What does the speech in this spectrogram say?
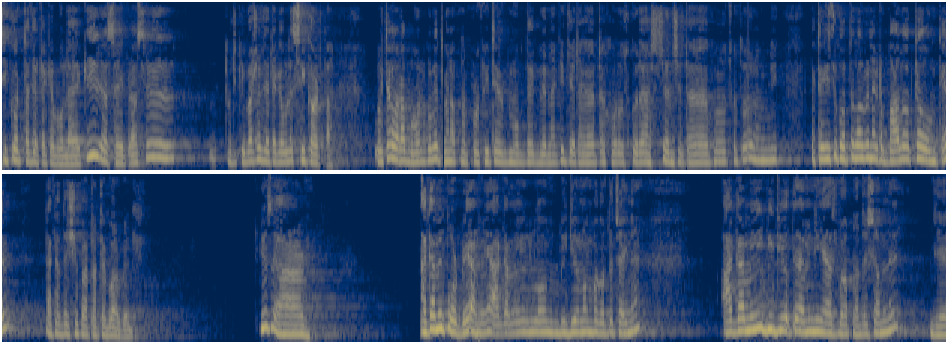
সিকর্তা যেটাকে বলে আর কি সাইপ্রাসে তুর্কি ভাষা যেটাকে বলে সিকর্তা ওইটা ওরা বহন করবে। তখন আপনার প্রফিটের মুখ দেখবে নাকি যে টাকাটা খরচ করে আসছেন, সেটা খরচ হতে এমনি একটা কিছু করতে পারবেন, একটা ভালো একটা অঙ্কের টাকা দেশে পাঠাতে পারবেন। ঠিক আছে? আর আগামী পর্বে আমি আগামী ভিডিও লম্বা করতে চাই না। আগামী ভিডিওতে আমি নিয়ে আসব আপনাদের সামনে যে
